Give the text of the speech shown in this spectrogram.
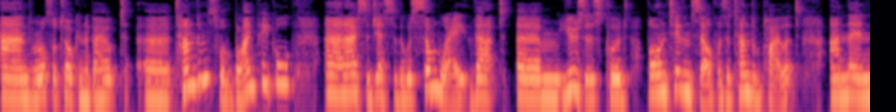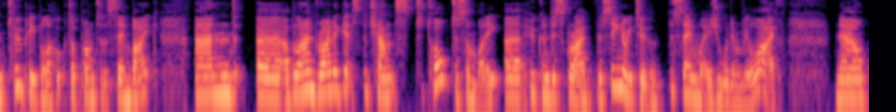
and we're also talking about uh, tandems for the blind people. And I suggested there was some way that um, users could volunteer themselves as a tandem pilot and then two people are hooked up onto the same bike and uh, a blind rider gets the chance to talk to somebody uh, who can describe the scenery to them the same way as you would in real life. Now,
